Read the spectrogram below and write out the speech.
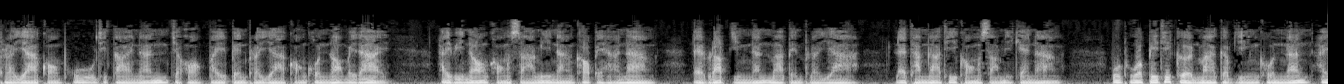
ภรรยาของผู้ที่ตายนั้นจะออกไปเป็นภรรยาของคนนอกไม่ได้ ให้พี่น้องของสามีนางเข้าไปหานาง และรับหญิงนั้นมาเป็นภรรยา และทำหน้าที่ของสามีแก่นาง บุตรหัวปีที่เกิดมากับหญิงคนนั้น ให้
